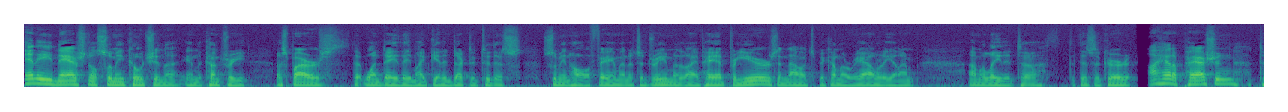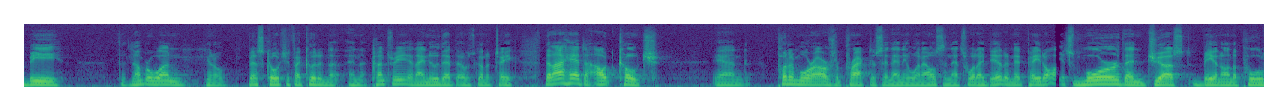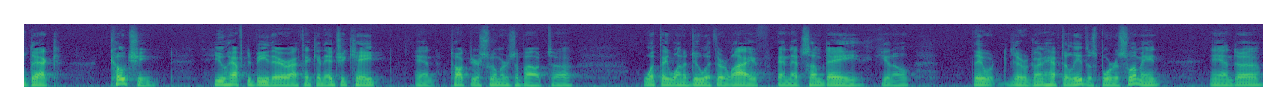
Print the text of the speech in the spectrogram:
any national swimming coach in the in the country aspires that one day they might get inducted to this swimming hall of fame and it's a dream that I've had for years and now it's become a reality and I'm I'm elated to, that this occurred. I had a passion to be the number one, you know, best coach if I could in the in the country and I knew that that was going to take that I had to out coach and put in more hours of practice than anyone else, and that's what I did, and it paid off. It's more than just being on the pool deck. Coaching, you have to be there, I think, and educate and talk to your swimmers about uh, what they want to do with their life, and that someday, you know, they were they were going to have to leave the sport of swimming, and uh,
